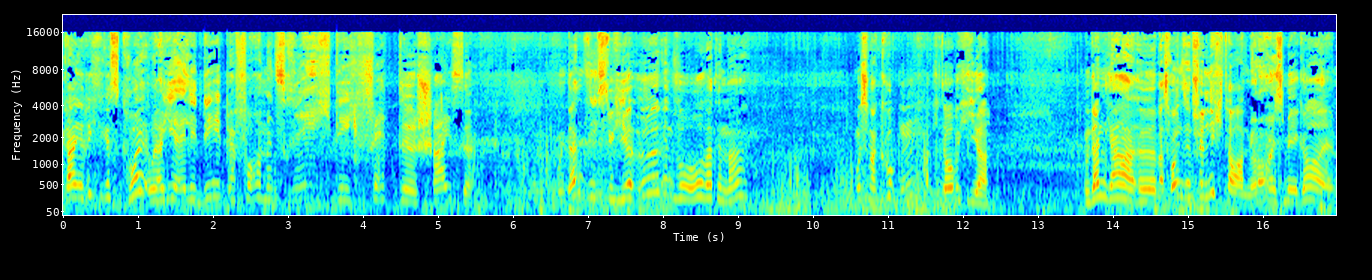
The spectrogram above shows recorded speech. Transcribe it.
kein richtiges Scroll oder hier LED Performance, richtig fette Scheiße. Und dann siehst du hier irgendwo, warte mal, muss mal gucken, ich glaube hier. Und dann, ja, äh, was wollen Sie denn für Licht haben? Ja, ist mir egal.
